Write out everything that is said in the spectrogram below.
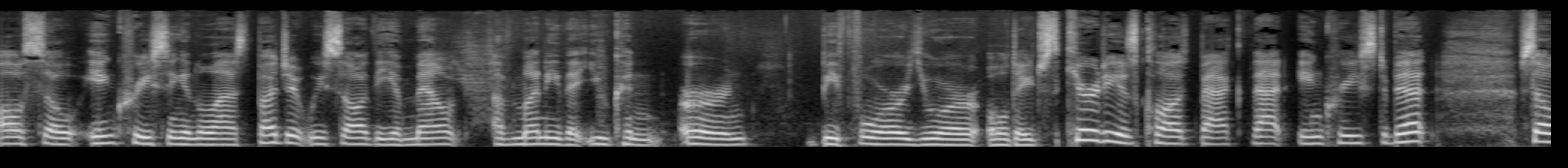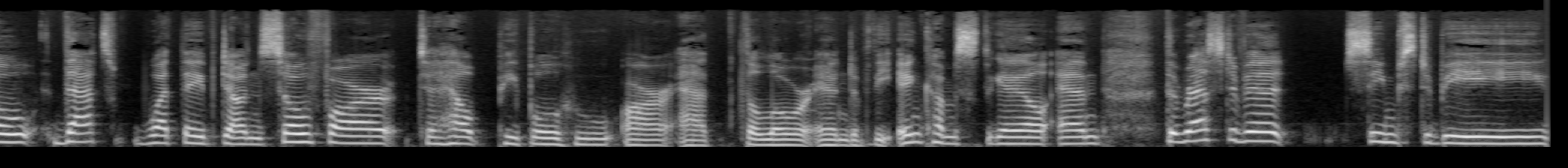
also increasing in the last budget. We saw the amount of money that you can earn before your old age security is clawed back, that increased a bit. So that's what they've done so far to help people who are at the lower end of the income scale. And the rest of it seems to be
